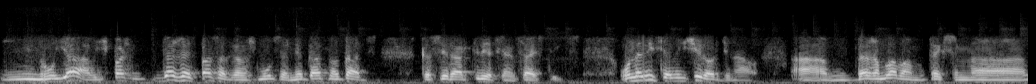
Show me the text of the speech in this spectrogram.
Nu, jā, viņš paš, dažreiz pasargā no šmucēm, ja tās nav tādas, kas ir ar triecienu saistītas. Un visiem viņš ir oriģināli. Um, dažam labam, teiksim, uh,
